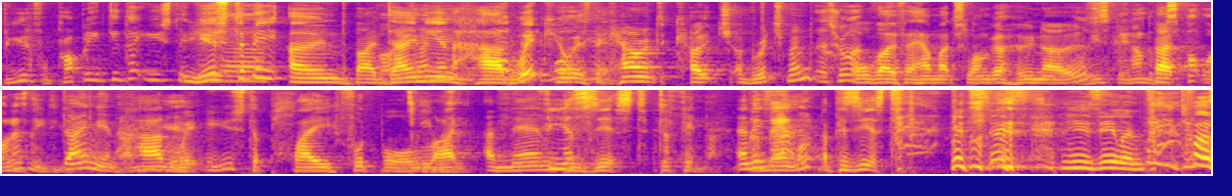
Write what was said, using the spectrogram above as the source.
beautiful property. Did that used to be? used to uh, be owned by, by Damien Damien Hardwick, it who was, is the current coach of Richmond. That's right. Although for how much longer, who knows? Well, he's been under the spotlight, hasn't he? Damien Yeah. Hardwick used to play football He like a a man possessed. defender. And A he's man a, what? a possessed, which is New Zealand for,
